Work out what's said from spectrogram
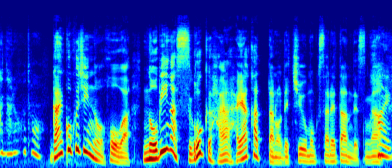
あなるほど。外国人の方は伸びがすごくは早かったので注目されたんですが、はい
